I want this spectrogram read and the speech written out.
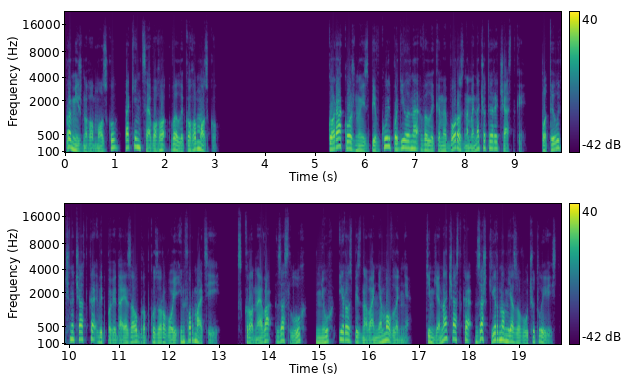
проміжного мозку та кінцевого великого мозку. Кора кожної з півкуль поділена великими борознами на чотири частки. Потилична частка відповідає за обробку зорової інформації, скронева за слух, нюх і розпізнавання мовлення, тім'яна частка за шкірно-м'язову чутливість,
